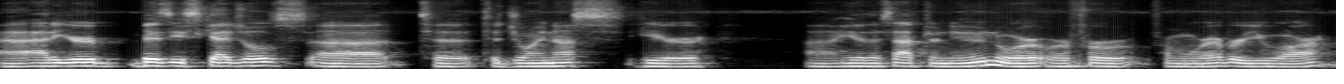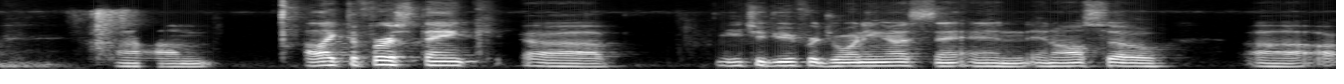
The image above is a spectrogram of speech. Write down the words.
uh, out of your busy schedules to, to join us here here this afternoon or, or for from wherever you are. Um, I'd like to first thank each of you for joining us and, and also uh,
